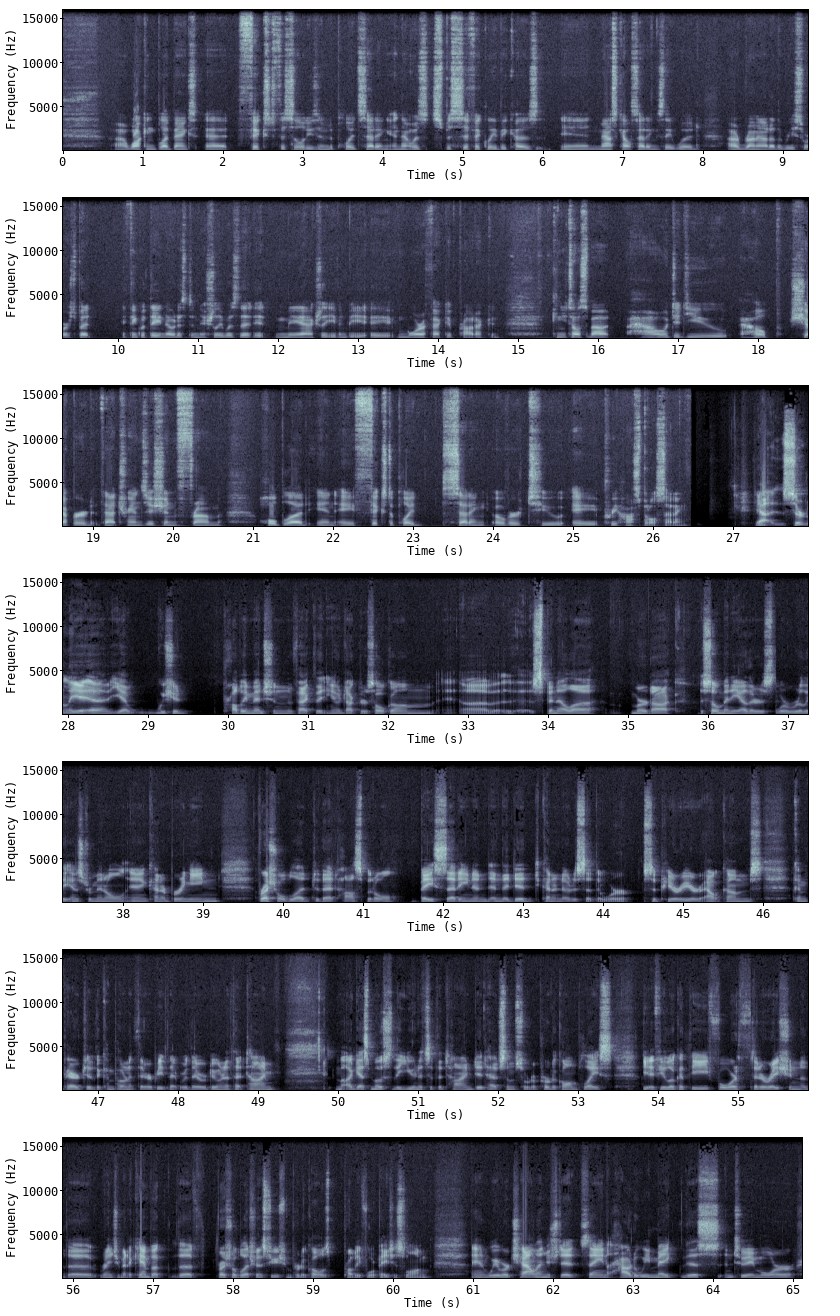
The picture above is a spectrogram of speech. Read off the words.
uh, walking blood banks at fixed facilities in a deployed setting, and that was specifically because in mass cal settings they would uh, run out of the resource. But I think what they noticed initially was that it may actually even be a more effective product. And can you tell us about how did you help shepherd that transition from whole blood in a fixed deployed setting over to a pre-hospital setting? Yeah, certainly. Uh, yeah, we should probably mention the fact that you know Doctors Holcomb, uh, Spinella, Murdoch, so many others were really instrumental in kind of bringing fresh whole blood to that hospital based setting and, and they did kind of notice that there were superior outcomes compared to the component therapy that were, they were doing at that time I guess most of the units at the time did have some sort of protocol in place. If you look at the fourth iteration of the Ranger Medic Handbook, the fresh whole blood transfusion protocol is probably four pages long. And we were challenged at saying, how do we make this into a more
